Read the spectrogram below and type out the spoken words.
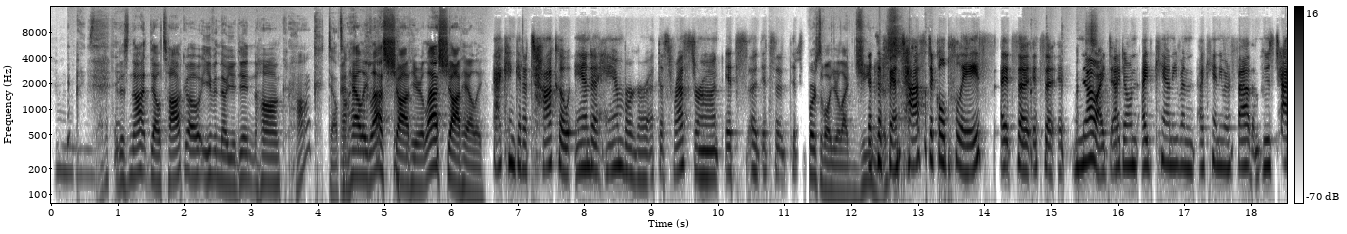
a It thing? is not Del Taco, even though you didn't honk. Honk? Del Taco? And Hallie, last shot here. Last shot, Hallie. I can get a taco and a hamburger at this restaurant. It's a, it's a, it's, First of all, you're like genius. it's a fantastical place. It's a, it's a, it- no, I, I don't, I can't even, I can't even fathom who's ta-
